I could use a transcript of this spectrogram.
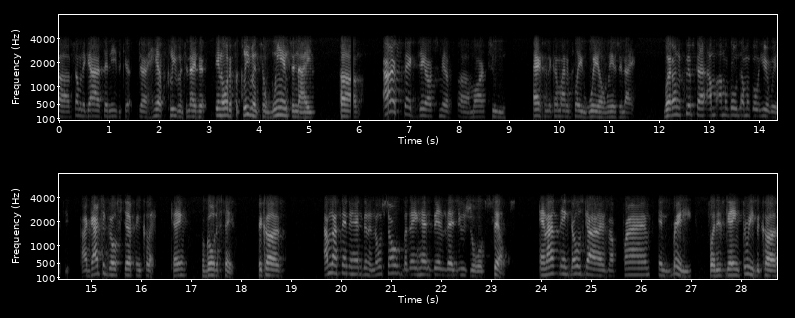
uh, some of the guys that need to, to help Cleveland tonight. In order for Cleveland to win tonight, uh, I expect J.R. Smith, uh, Mark, to actually come out and play well Wednesday night. But on the flip side, I'm, I'm gonna go. I'm gonna go here with you. I got to go Stephen Klay, okay, for Golden State, because I'm not saying they hadn't been a no-show, but they hadn't been their usual selves. And I think those guys are primed and ready for this game three because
